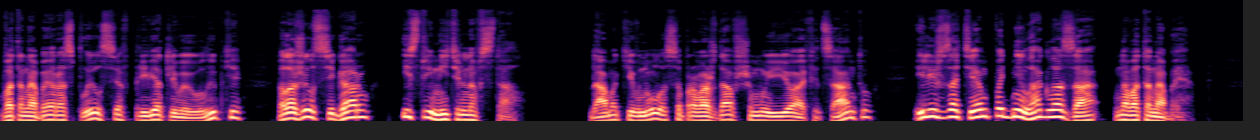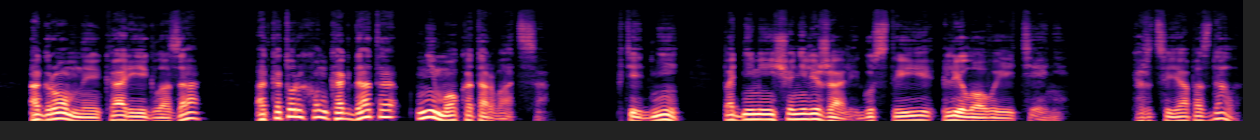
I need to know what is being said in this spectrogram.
Ватанабе расплылся в приветливой улыбке, положил сигару и стремительно встал. Дама кивнула сопровождавшему ее официанту и лишь затем подняла глаза на Ватанабе. Огромные карие глаза, от которых он когда-то не мог оторваться. В те дни, под ними еще не лежали густые лиловые тени. «Кажется, я опоздала»,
